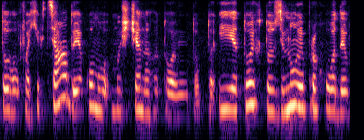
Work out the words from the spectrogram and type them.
того фахівця, до якого ми ще не готові. Тобто, і той, хто зі мною проходив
